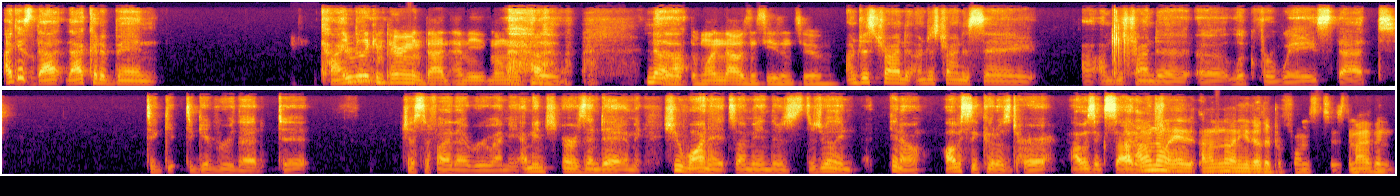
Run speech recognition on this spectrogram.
I guess Yeah. that that could have been kind they're really of comparing that Emmy moment to, no, to the one that was in season two. I'm just trying to I'm just trying to say I'm just trying to uh, look for ways that to get to give Rue that to justify that Rue. I mean, I mean, or Zendaya. I mean, she won it, so I mean, there's there's really you know obviously kudos to her. I was excited. I don't know. Any, I don't know any of the other performances. They might have been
